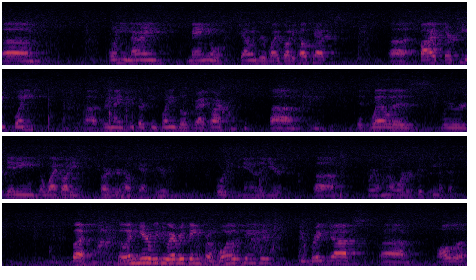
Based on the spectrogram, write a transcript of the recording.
um, 29 manual Challenger wide body Hellcats, uh, 5 1320, uh, 392 1320, little drag car, um, as well as we're getting the wide body Charger Hellcat here towards the beginning of the year. Um, where I'm going to order 15 of them. But so in here we do everything from oil changes to brake jobs, um, all the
